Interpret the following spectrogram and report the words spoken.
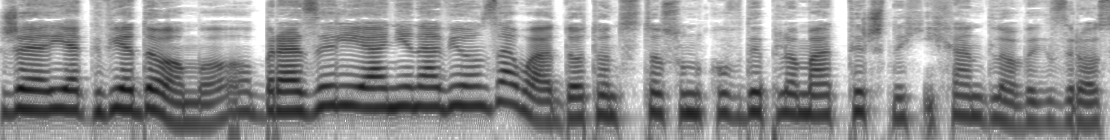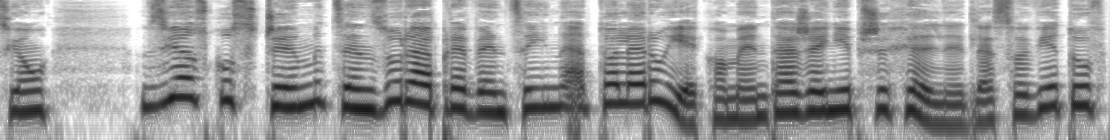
że jak wiadomo, Brazylia nie nawiązała dotąd stosunków dyplomatycznych i handlowych z Rosją, w związku z czym cenzura prewencyjna toleruje komentarze nieprzychylne dla Sowietów,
